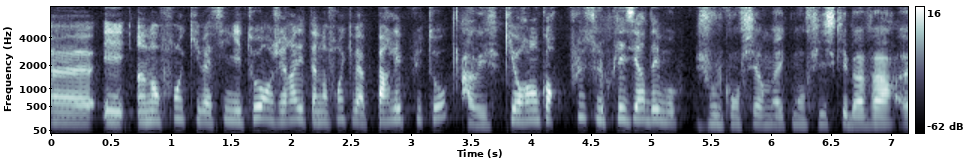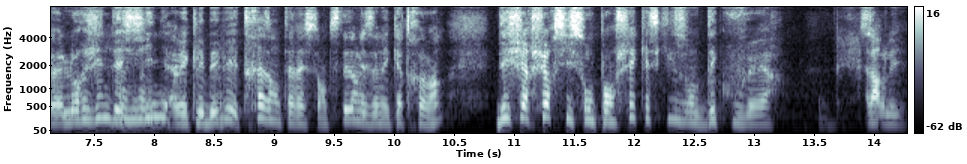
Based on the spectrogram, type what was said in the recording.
Euh, et un enfant qui va signer tôt, en général, est un enfant qui va parler plus tôt, Ah oui, qui aura encore plus le plaisir des mots. je vous le confirme avec mon fils qui est bavard. L'origine des signes avec les bébés est très intéressante. C'était dans les années 80. Des chercheurs s'y sont penchés. Qu'est-ce qu'ils ont découvert sur Alors, les-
